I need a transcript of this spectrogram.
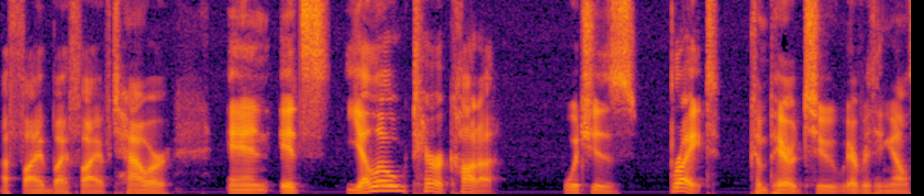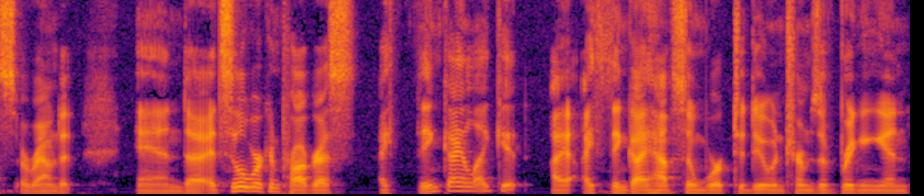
a five by five tower. And it's yellow terracotta, which is bright compared to everything else around it. And uh, it's still a work in progress. I think I like it. I, I think I have some work to do in terms of bringing in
